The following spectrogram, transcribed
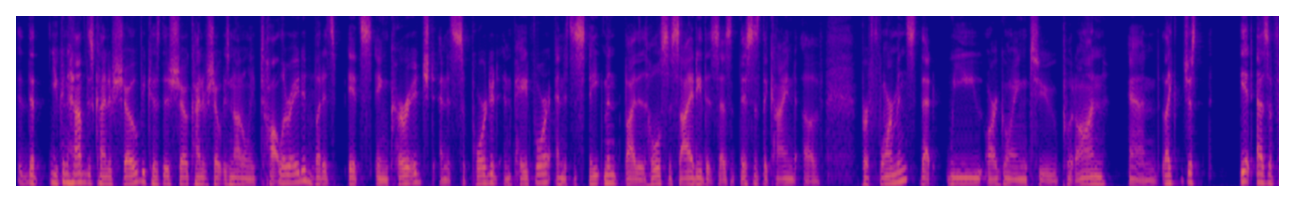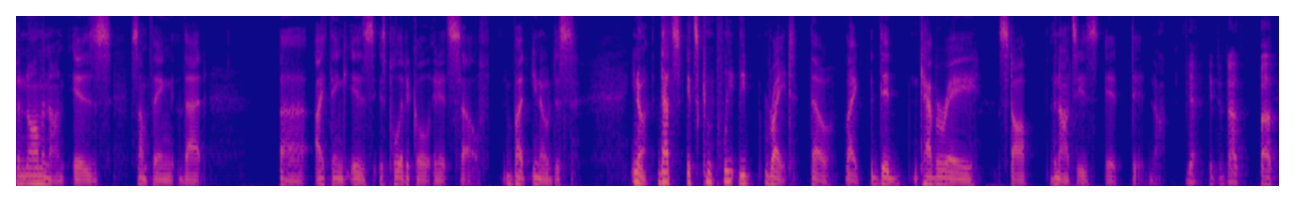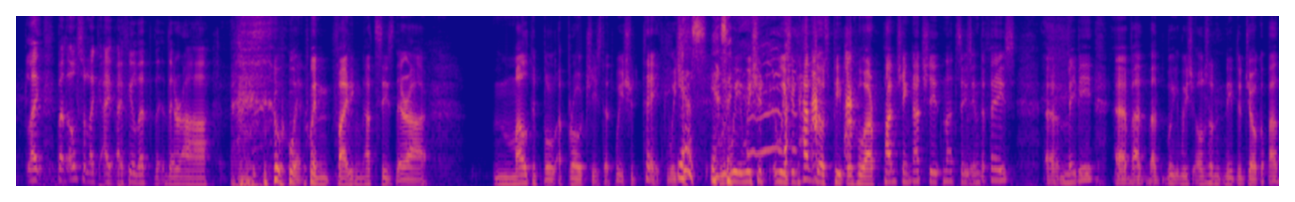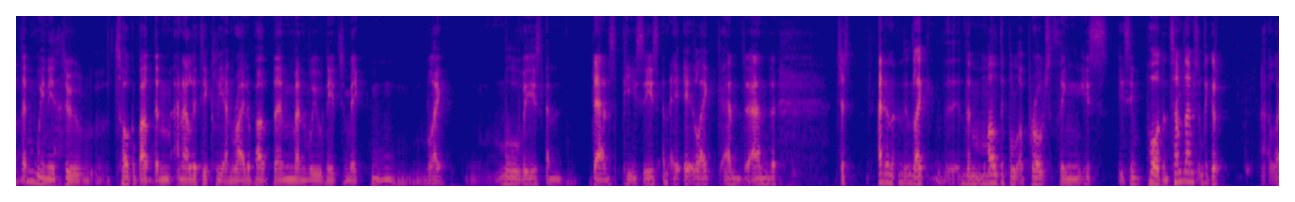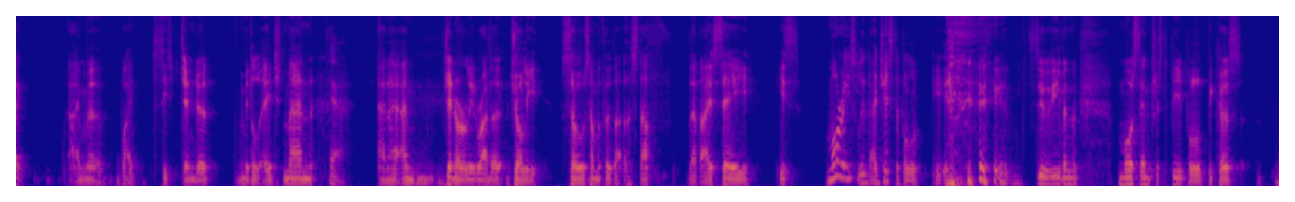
that you can have this kind of show because this show kind of show is not only tolerated mm-hmm. but it's it's encouraged and it's supported and paid for and it's a statement by the whole society that says that this is the kind of performance that we are going to put on and like just it as a phenomenon is something that uh, I think is is political in itself. But you know, just you know, that's it's completely right though. Like, did Cabaret stop the Nazis? It did not. yeah, it did not. But like, but also like, I, I feel that th- there are when when fighting Nazis, there are multiple approaches that we should take. We should, Yes, yes. We, we, we should we should have those people who are punching Nazi, Nazis in the face, uh, maybe. Uh, but but we, we should also need to joke about them. We need to talk about them analytically and write about them, and we need to make mm, like movies and dance pieces and it, it, like and and just I don't know like the, the multiple approach thing is is important sometimes because uh, like I'm a white cisgender middle-aged man Yeah. and I, I'm generally rather jolly. So some of the th- stuff that I say is more easily digestible to even more centrist people because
